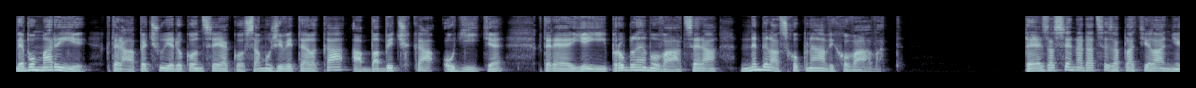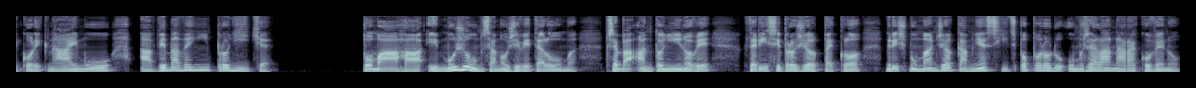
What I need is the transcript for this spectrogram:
Nebo Marii, která pečuje dokonce jako samoživitelka a babička o dítě, které její problémová dcera nebyla schopná vychovávat. Té zase nadace zaplatila několik nájmů a vybavení pro dítě. Pomáhá i mužům samoživitelům, třeba Antonínovi, který si prožil peklo, když mu manželka měsíc po porodu umřela na rakovinu.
